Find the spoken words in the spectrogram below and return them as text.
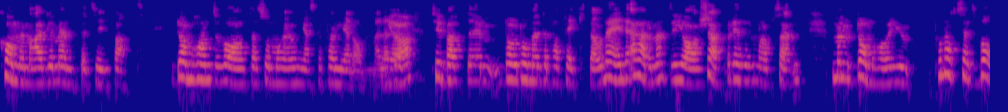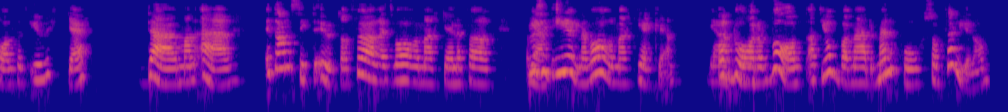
kommer med argumentet typ att de har inte valt att så många unga ska följa dem. Eller Ja, Typ att eh, de, de är inte perfekta. Och nej, det är de inte. Jag köper det till 100%. Men de har ju på något sätt valt ett yrke där man är ett ansikte utåt för ett varumärke eller för ja. sitt egna varumärke egentligen. ja och då har de valt att jobba med människor som följer dem.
